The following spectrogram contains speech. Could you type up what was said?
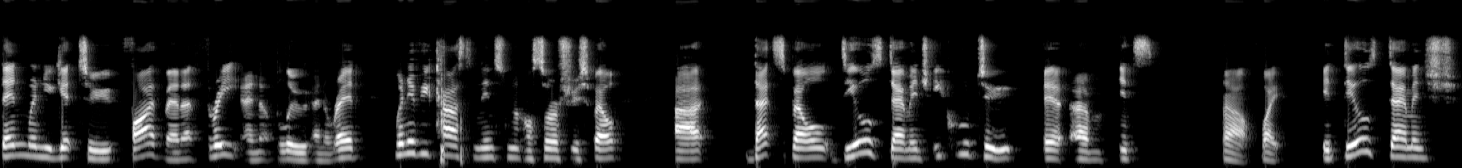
then when you get to 5 mana, 3 and a blue and a red, whenever you cast an instant or sorcery spell, uh, that spell deals damage equal to uh, um, its... Oh, wait. It deals damage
